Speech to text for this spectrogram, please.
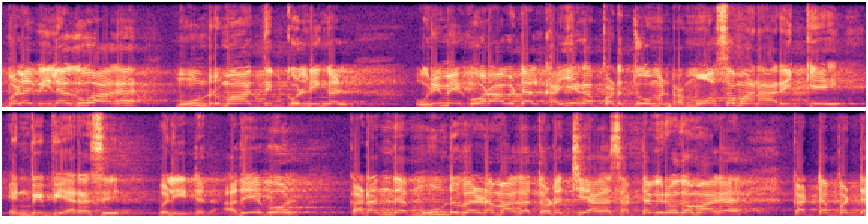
இவ்வளவு இலகுவாக மூன்று மாதத்திற்குள் நீங்கள் உரிமை கோராவிட்டால் கையகப்படுத்துவோம் என்ற மோசமான அறிக்கை என்பிபி அரசு வெளியிட்டது. அதேபோல் கடந்த மூன்று வருடமாக தொடர்ச்சியாக சட்டவிரோதமாக கட்டப்பட்ட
